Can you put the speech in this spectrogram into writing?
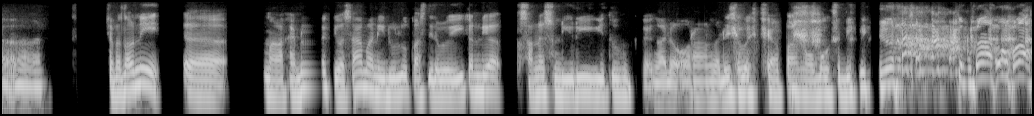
eh. Siapa tahu nih eh, Malakai Black juga sama nih dulu pas di WWE kan dia kesannya sendiri gitu kayak nggak ada orang nggak ada siapa-siapa ngomong sendiri ke bawah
